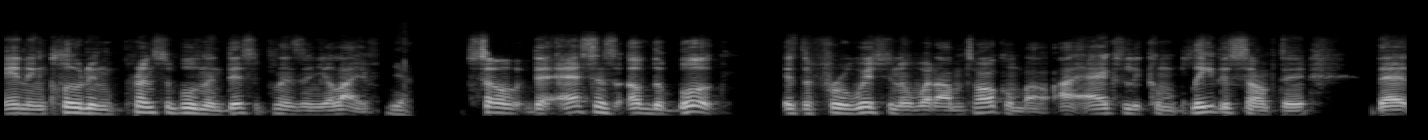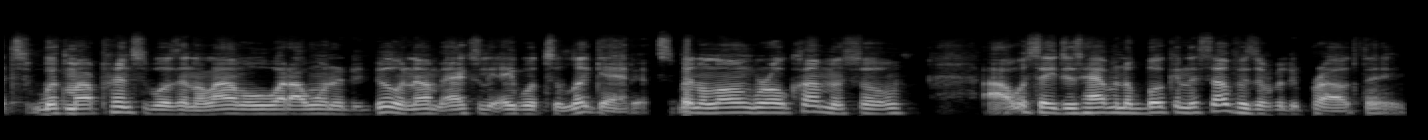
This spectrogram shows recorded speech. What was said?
and including principles and disciplines in your life. Yeah. So the essence of the book is the fruition of what I'm talking about. I actually completed something that's with my principles and alignment with what I wanted to do, and I'm actually able to look at it. It's been a long road coming, so I would say just having a book in itself is a really proud thing.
